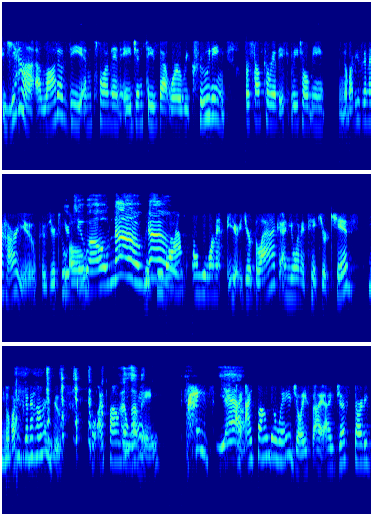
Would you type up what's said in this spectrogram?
yeah, a lot of the employment agencies that were recruiting for South Korea basically told me, nobody's going to hire you because you're too you're old. You're too old. No, you're no. Too black and you want to. You're, you're black and you want to take your kids. Nobody's going to hire you. so I found a way. It. Right. Yeah. I, I found a way, Joyce. I, I just started.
